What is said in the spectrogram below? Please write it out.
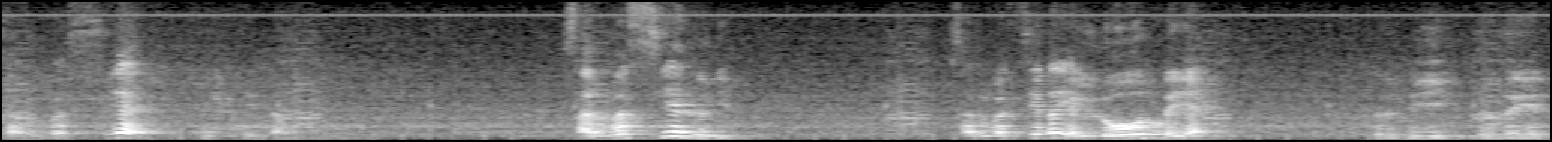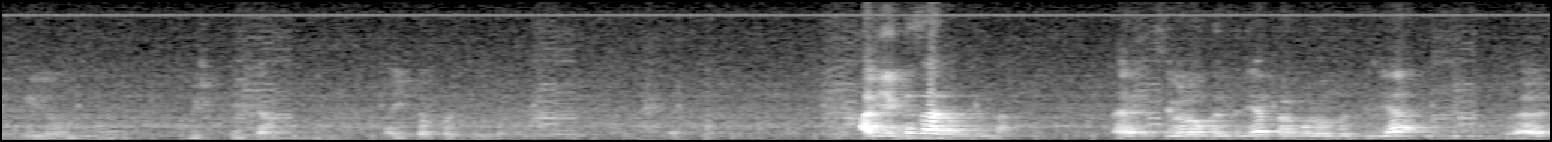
சர்வசிய விஷ்டிதம். சர்வசிய கிருதி சர்வசியன எல்லோருடைய. கிருதி ஹிருதயத்திலும் விஷ்டிதம் வைக்கப்பட்டுள்ளது. அது எங்க சார் இருக்குன்னா? அஹ், சிவலோகத்திலேயா பிரம்மலோகத்திலேயா அஹ்,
